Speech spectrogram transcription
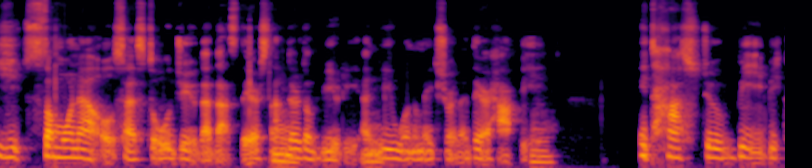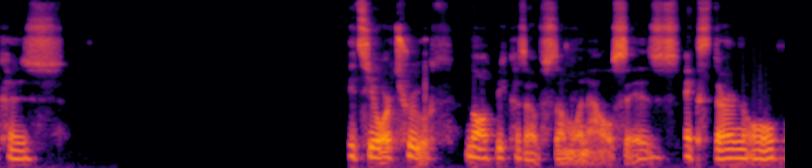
you, someone else has told you that that's their standard of beauty and Mm. you want to make sure that they're happy Mm. it has to be because it's your truth not because of someone else's external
